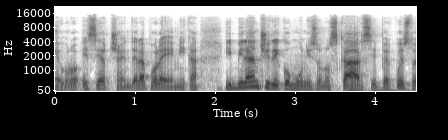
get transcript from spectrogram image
euro e si accende la polemica. I bilanci dei comuni sono scarsi e per questo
